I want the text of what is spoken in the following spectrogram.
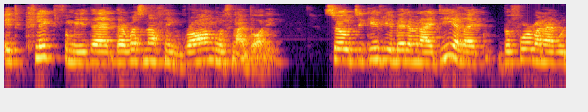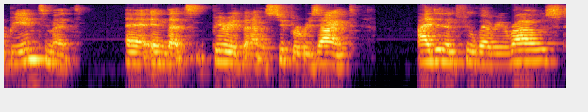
it clicked for me that there was nothing wrong with my body. So, to give you a bit of an idea, like before when I would be intimate, uh, in that period when I was super resigned, I didn't feel very aroused.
